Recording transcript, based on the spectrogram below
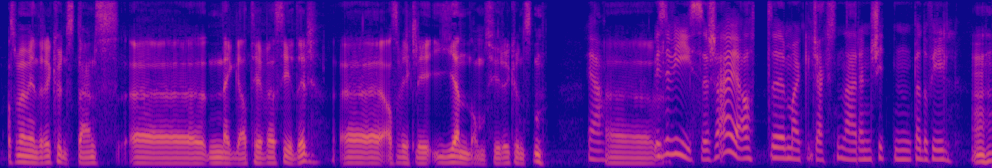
altså med mindre kunstnerens uh, negative sider altså virkelig gjennomsyrer kunsten. ja. Hvis det viser seg at Michael Jackson er en skitten pedofil mhm.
